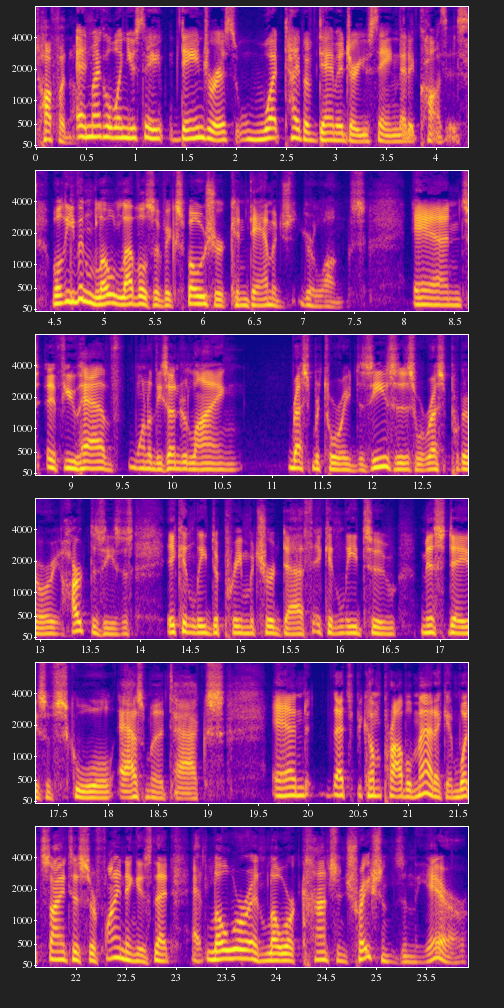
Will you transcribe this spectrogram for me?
tough enough?" And Michael, when you say dangerous, what type of damage are you saying that it causes? Well, even low levels of exposure can damage your lungs. And if you have one of these underlying respiratory diseases or respiratory heart diseases, it can lead to premature death. It can lead to missed days of school, asthma attacks. And that's become problematic. And what scientists are finding is that at lower and lower concentrations in the air,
